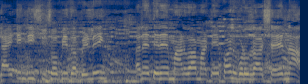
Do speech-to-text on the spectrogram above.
લાઇટિંગથી સુશોભિત બિલ્ડિંગ અને તેને માણવા માટે પણ વડોદરા શહેરના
